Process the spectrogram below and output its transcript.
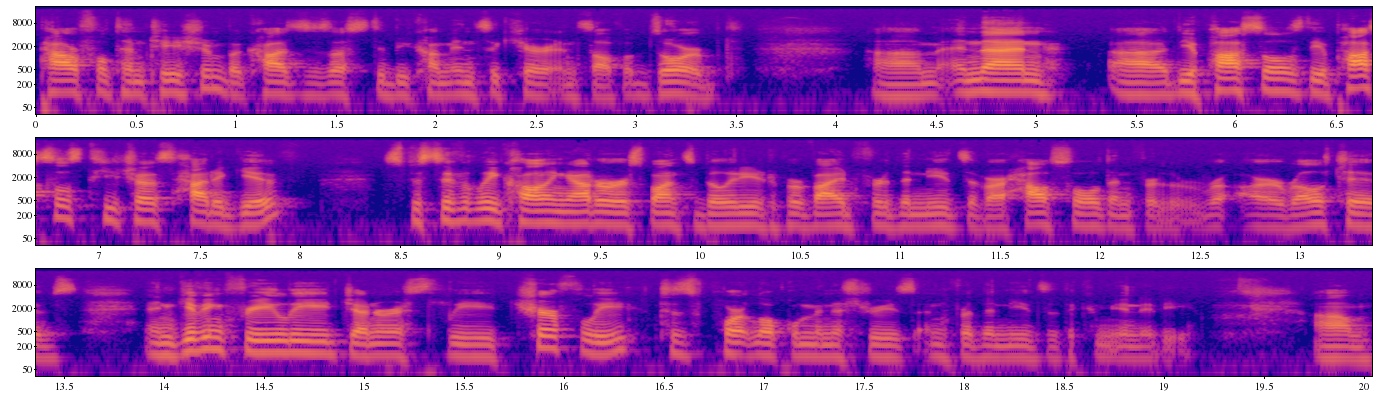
powerful temptation, but causes us to become insecure and self absorbed. Um, and then uh, the apostles, the apostles teach us how to give specifically calling out our responsibility to provide for the needs of our household and for the, our relatives, and giving freely, generously, cheerfully to support local ministries and for the needs of the community. Um,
